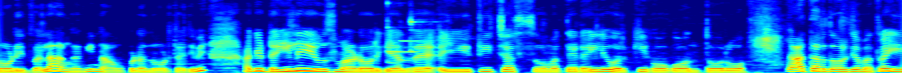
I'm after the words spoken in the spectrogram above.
ನೋಡಿದ್ವಲ್ಲ? ಹಂಗಾಗಿ ನಾವು ಕೂಡ ನೋಡ್ತಾ ಇದ್ದೀವಿ. ಹಾಗೆ ಡೈಲಿ ಯೂಸ್ ಮಾಡೋರಿಗೆ ಅಂದರೆ ಈ ಟೀಚರ್ಸು ಮತ್ತು ಡೈಲಿ ವರ್ಕಿಗೆ ಹೋಗೋ ಅಂಥವ್ರು ಆ ಥರದವ್ರಿಗೆ ಮಾತ್ರ ಈ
